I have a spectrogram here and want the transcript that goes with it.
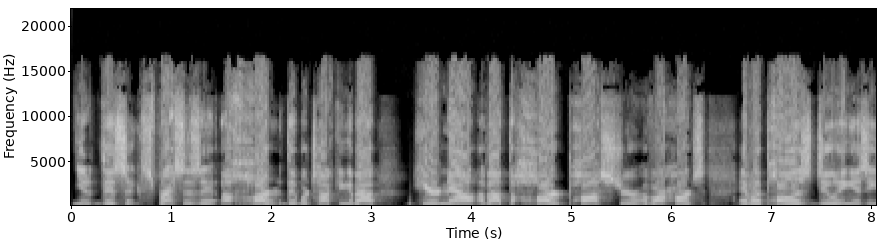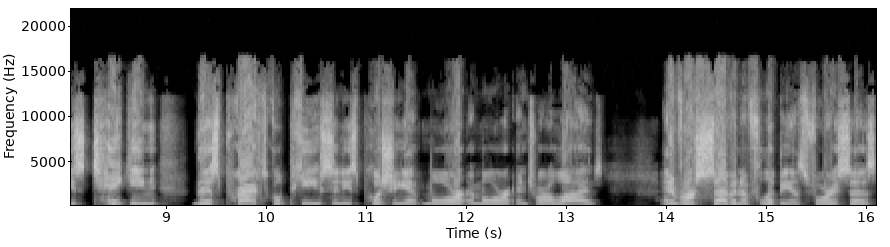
you know, this expresses a, a heart that we're talking about here now about the heart posture of our hearts. And what Paul is doing is he's taking this practical peace and he's pushing it more and more into our lives. And in verse 7 of Philippians 4, he says,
